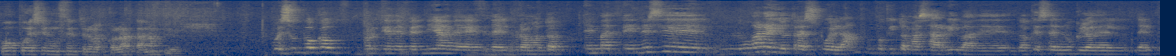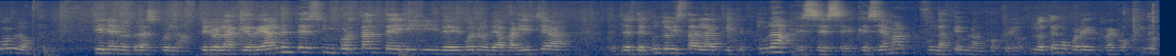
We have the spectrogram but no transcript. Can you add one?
¿cómo puede ser un centro escolar tan amplio? Pues un poco porque dependía de- del promotor. En, en ese lugar hay otra escuela, un poquito más arriba de lo que es el núcleo del, del pueblo. Tienen otra escuela, pero la que realmente es importante y de, bueno, de apariencia desde el punto de vista de la arquitectura es ese, que se llama Fundación Blanco, creo. Lo tengo por ahí recogido.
